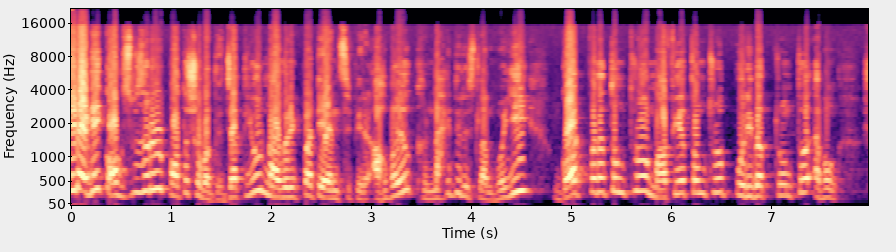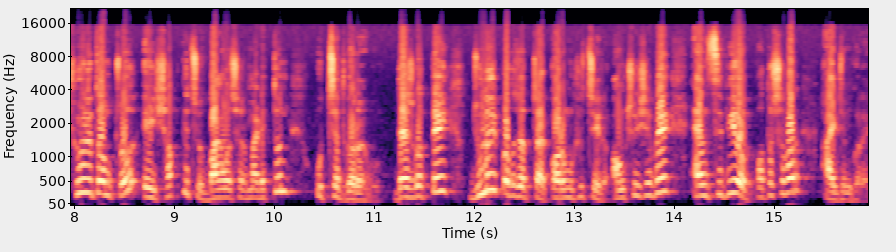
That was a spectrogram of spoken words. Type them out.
এর আগে কক্সবাজারের পথসভাতে জাতীয় নাগরিক পার্টি এনসিপির আহ্বায়ক নাহিদুল ইসলাম হই গডফাদারতন্ত্র মাফিয়াতন্ত্র, পরিবারতন্ত্র এবং শরীরতন্ত্র এই সবকিছু বাংলাদেশের মাটিতুন উচ্ছেদ করা হইব। দেশ জুলাই পদযাত্রা কর্মসূচির অংশ হিসেবে এনসিপিও পথসভার আয়োজন করে।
